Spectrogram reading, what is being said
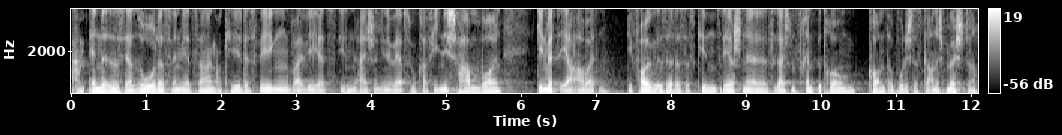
am Ende ist es ja so, dass wenn wir jetzt sagen, okay, deswegen, weil wir jetzt diesen Einschnitt in die Erwerbsbiografie nicht haben wollen, gehen wir jetzt eher arbeiten. Die Folge ist ja, dass das Kind sehr schnell vielleicht in Fremdbetreuung kommt, obwohl ich das gar nicht möchte.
